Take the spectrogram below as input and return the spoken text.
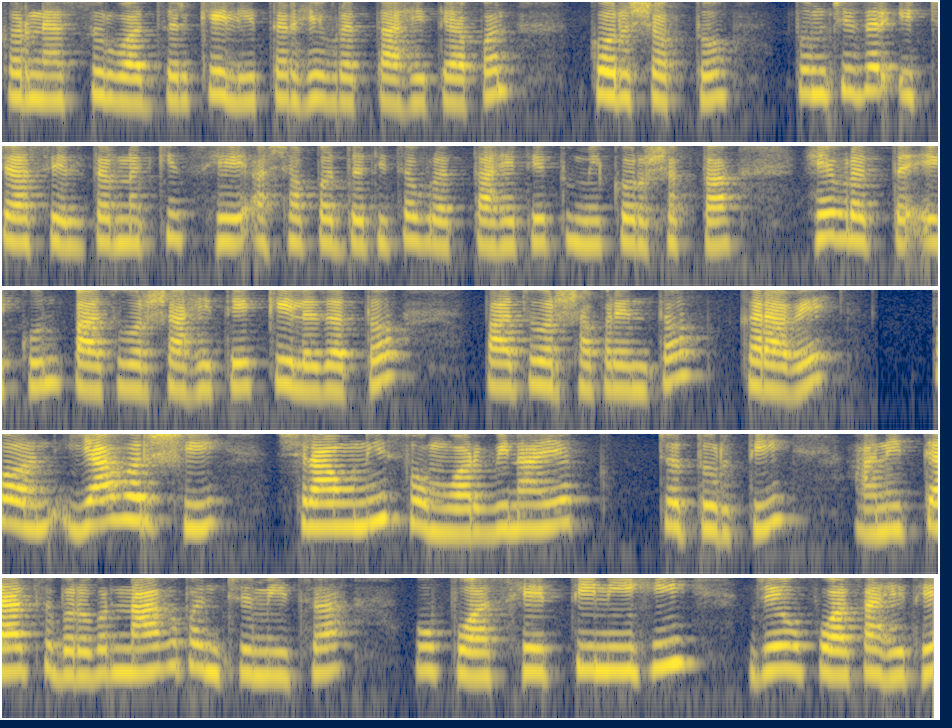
करण्यास सुरुवात जर केली तर हे व्रत आहे ते आपण करू शकतो. तुमची जर इच्छा असेल तर नक्कीच हे अशा पद्धतीचं व्रत आहे ते तुम्ही करू शकता. हे व्रत एकूण पाच वर्ष आहे ते केलं जातं. पाच वर्षापर्यंत करावे. पण यावर्षी श्रावणी सोमवार विनायक चतुर्थी आणि त्याचबरोबर नागपंचमीचा उपवास हे तिन्ही जे उपवास आहेत हे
